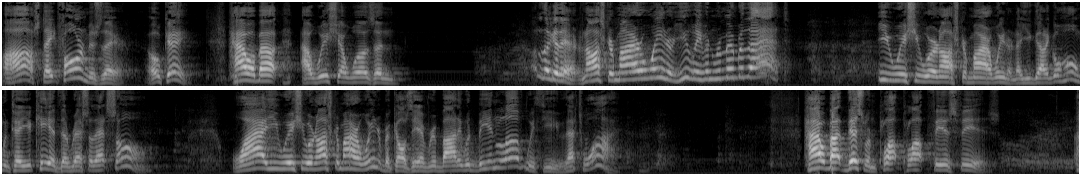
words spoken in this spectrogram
Ah, State Farm is there. Okay. How about I wish I was an Look at that, an Oscar Mayer wiener. You even remember that. You wish you were an Oscar Mayer wiener. Now you got to go home and tell your kids the rest of that song. Why you wish you were an Oscar Mayer wiener? Because everybody would be in love with you. That's why. How about this one? Plop, plop, fizz, fizz.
